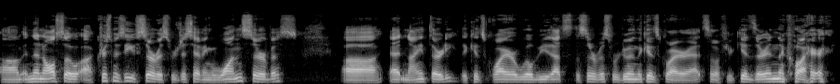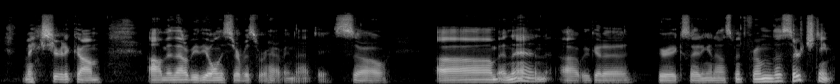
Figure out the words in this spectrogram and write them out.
Um, and then also uh, Christmas Eve service. We're just having one service uh, at 9:30. The kids choir will be. That's the service we're doing the kids choir at. So if your kids are in the choir, make sure to come, um, and that'll be the only service we're having that day. So um, and then uh, we've got a very exciting announcement from the search team.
